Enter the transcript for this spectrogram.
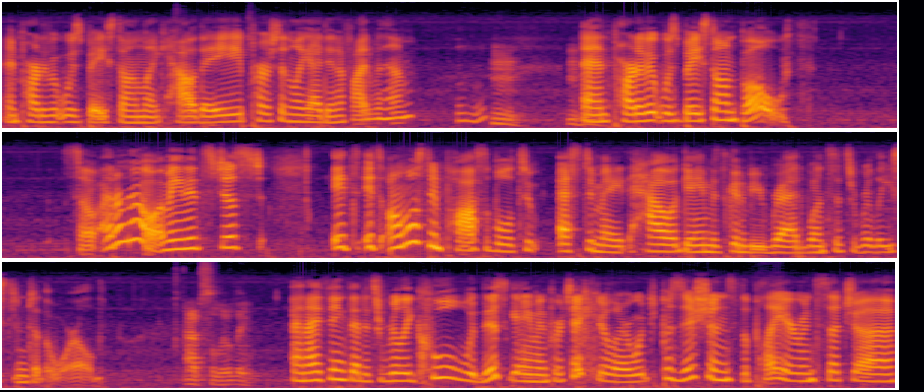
and part of it was based on like how they personally identified with him mm-hmm. Hmm. mm-hmm. and part of it was based on both so i don't know i mean it's just it's it's almost impossible to estimate how a game is going to be read once it's released into the world absolutely and i think that it's really cool with this game in particular which positions the player in such a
